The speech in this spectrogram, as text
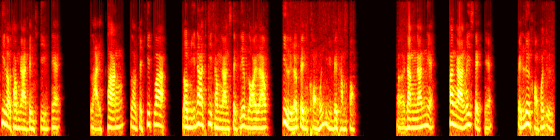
ที่เราทำงานเป็นทีมเนี่ยหลายครั้งเราจะคิดว่าเรามีหน้าที่ทำงานเสร็จเรียบร้อยแล้ว ที่เหลือเป็นของคนอื่นไปทำต่ออดังนั้นเนี่ยถ้างานไม่เสร็จเนี่ยเป็นเรื่องของคนอื่น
